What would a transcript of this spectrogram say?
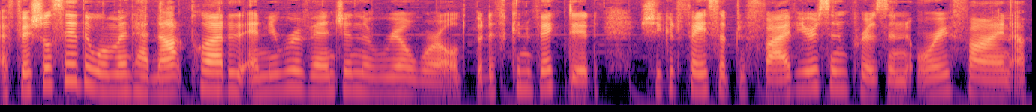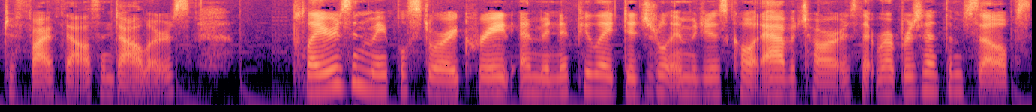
Officials say the woman had not plotted any revenge in the real world, but if convicted, she could face up to five years in prison or a fine up to $5,000. Players in MapleStory create and manipulate digital images called avatars that represent themselves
